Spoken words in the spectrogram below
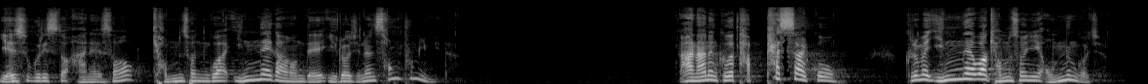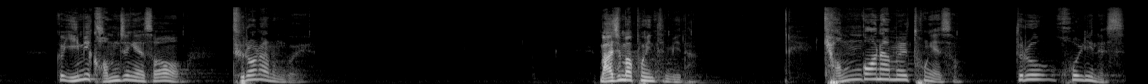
예수 그리스도 안에서 겸손과 인내 가운데 이루어지는 성품입니다. 아, 나는 그거 다 패스할 고 그러면 인내와 겸손이 없는 거죠. 그 이미 검증해서 드러나는 거예요. 마지막 포인트입니다. 경건함을 통해서 through holiness.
